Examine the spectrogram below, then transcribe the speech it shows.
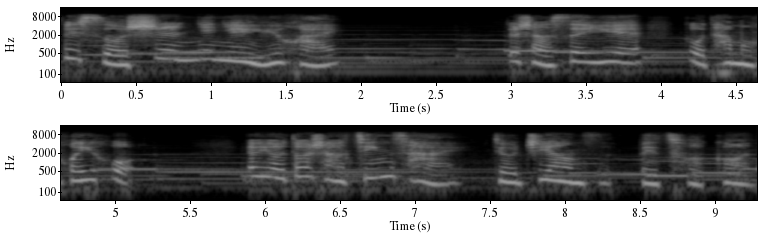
对琐事念念于怀。多少岁月够他们挥霍，又有多少精彩就这样子被错过呢？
